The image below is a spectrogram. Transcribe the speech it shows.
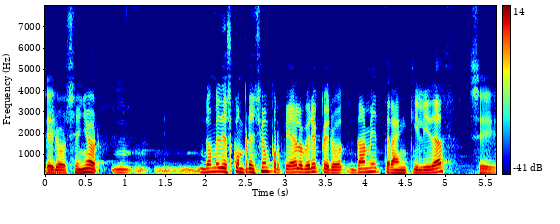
pero, Señor, no me des comprensión porque ya lo veré, pero dame tranquilidad Sí,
